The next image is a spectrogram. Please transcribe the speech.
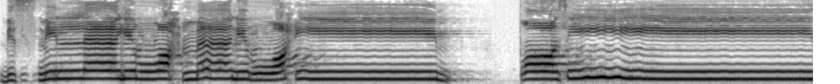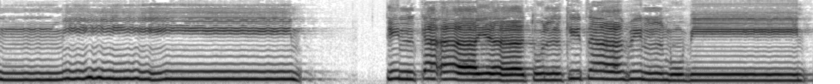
بسم اللہ الرحمن الرحیم۔ تلك آيات الكتاب المبين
